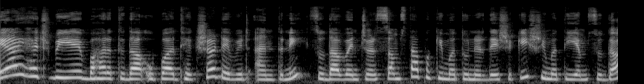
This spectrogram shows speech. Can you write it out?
ಎಐಎಚ್ಬಿಎ ಭಾರತದ ಉಪಾಧ್ಯಕ್ಷ ಡೇವಿಡ್ ಆಂಥನಿ, ಸುಧಾ ವೆಂಚರ್ ಸಂಸ್ಥಾಪಕಿ ಮತ್ತು ನಿರ್ದೇಶಕಿ ಶ್ರೀಮತಿ ಎಂ ಸುಧಾ,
